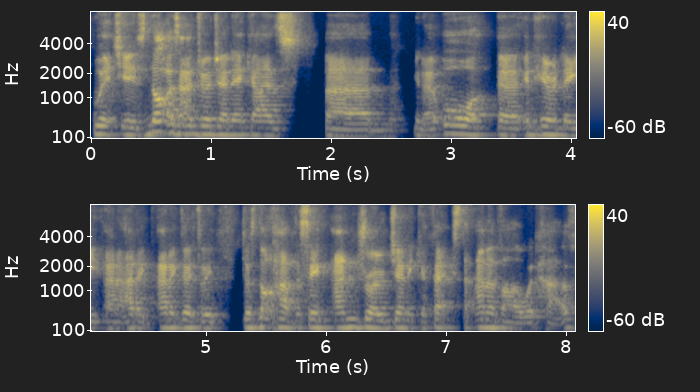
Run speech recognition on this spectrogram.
which is not as androgenic as um, you know, or uh, inherently and anecdotally does not have the same androgenic effects that Anavar would have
